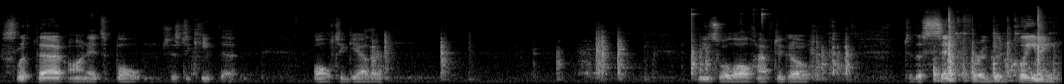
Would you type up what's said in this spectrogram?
slip that on its bolt just to keep that all together. These will all have to go to the sink for a good cleaning.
